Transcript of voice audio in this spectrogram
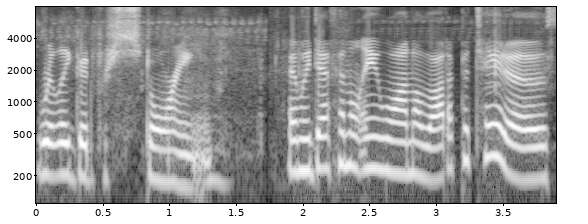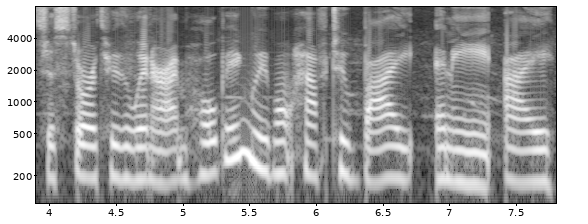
really good for storing and we definitely want a lot of potatoes to store through the winter. I'm hoping we won't have to buy any. I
